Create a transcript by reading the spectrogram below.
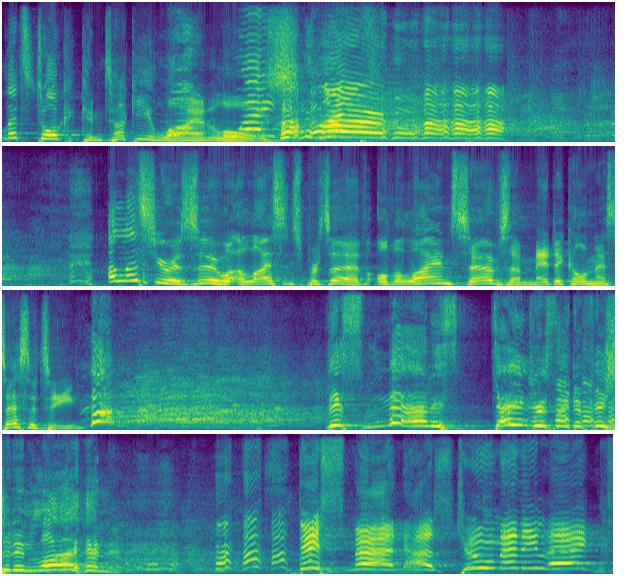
Let's talk Kentucky lion laws. Unless you're a zoo, a licensed preserve, or the lion serves a medical necessity, This man is dangerously deficient in lion. This man has too many legs.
